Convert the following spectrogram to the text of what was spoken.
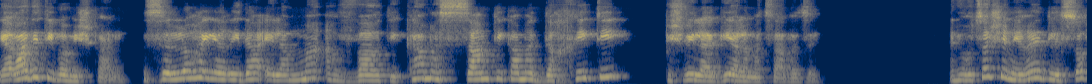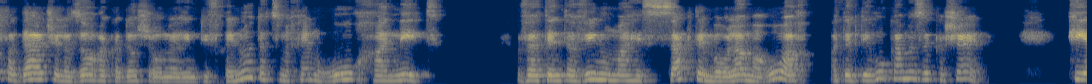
ירדתי במשקל, זה לא הירידה אלא מה עברתי, כמה שמתי, כמה דחיתי בשביל להגיע למצב הזה. אני רוצה שנרד לסוף הדעת של הזוהר הקדוש שאומר אם תבחנו את עצמכם רוחנית ואתם תבינו מה השגתם בעולם הרוח אתם תראו כמה זה קשה כי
